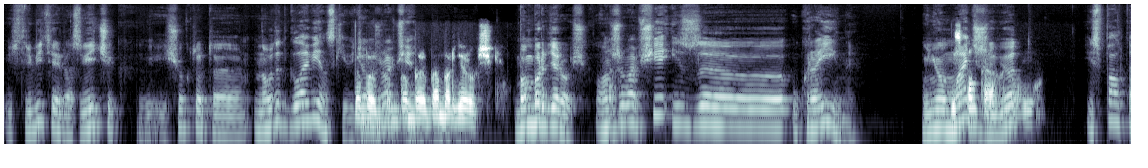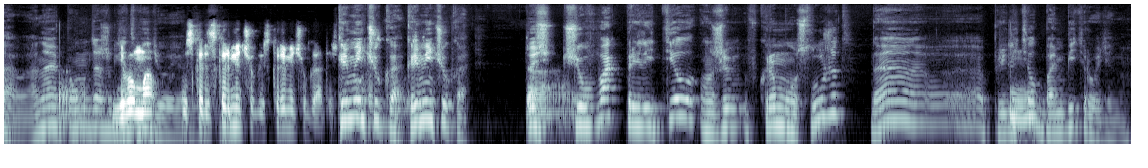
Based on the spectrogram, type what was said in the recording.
истребитель, разведчик, еще кто-то. Но вот этот Головенский, ведь он же вообще... Бомбардировщик. Бомбардировщик. Он же вообще из э, Украины. У него мать живет... Из Полтавы. Она, по-моему, даже его мама из, из, Кременчуга, из Кременчуга. Кременчуга, Кременчуга. Да. То есть чувак прилетел, он же в Крыму служит, да, прилетел mm. бомбить родину.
